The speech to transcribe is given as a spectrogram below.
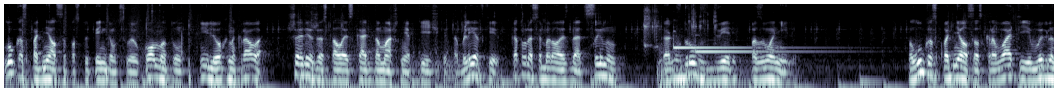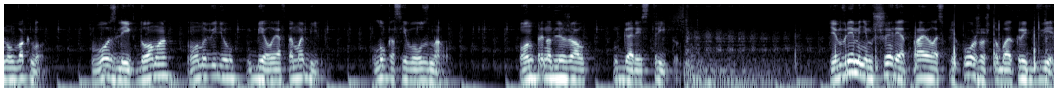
Лукас поднялся по ступенькам в свою комнату и лег на кровать. Шерри же стала искать в домашней аптечке таблетки, которые собиралась дать сыну, как вдруг в дверь позвонили. Лукас поднялся с кровати и выглянул в окно. Возле их дома он увидел белый автомобиль. Лукас его узнал. Он принадлежал Гарри Стриту. Тем временем Шерри отправилась в прихожую, чтобы открыть дверь.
